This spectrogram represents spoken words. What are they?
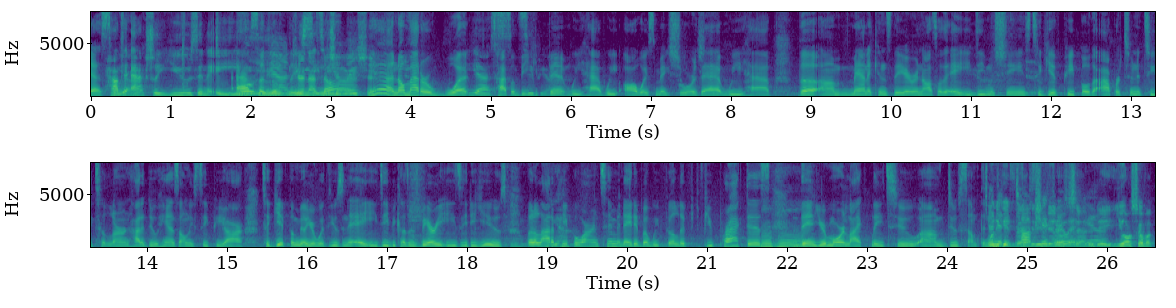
yes. How to actually use an AED Absolutely. during that situation. No, yeah, no matter what yes, type of event we have, we always make sure that we have the um, mannequins there and also the AED yeah. machines to give people the opportunity to learn how to do hands-only CPR, to get familiar with using the AED because it's very easy to use, but a lot of yeah. people are intimidated. But we feel if, if you practice, mm -hmm. then you're more likely to um, do something. When you get back to the event on Saturday, yeah. you also have a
